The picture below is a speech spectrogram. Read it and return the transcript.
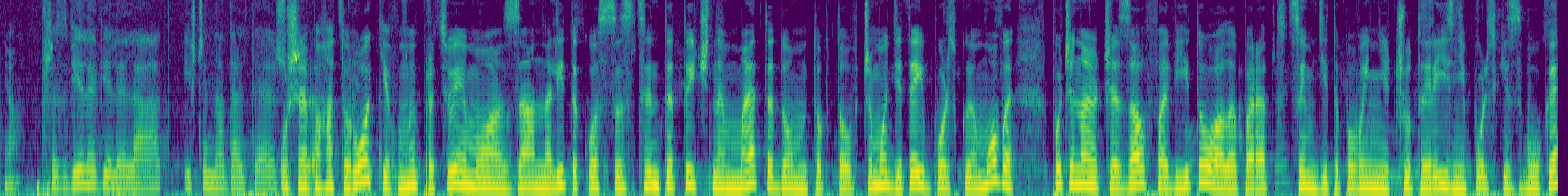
zmiany ostatnio? Przez wiele, wiele lat, jeszcze nadal też. Уже багато років ми працюємо за аналітико з синтетичним методом, тобто вчимо дітей польської мови, починаючи з алфавіту, але перед цим діти повинні чути різні польські звуки,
